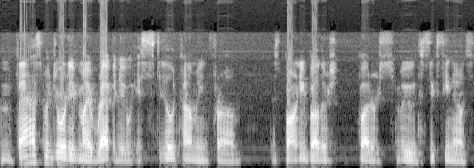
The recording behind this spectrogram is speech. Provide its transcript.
the vast majority of my revenue is still coming from this Barney Brothers Butter Smooth 16 ounce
